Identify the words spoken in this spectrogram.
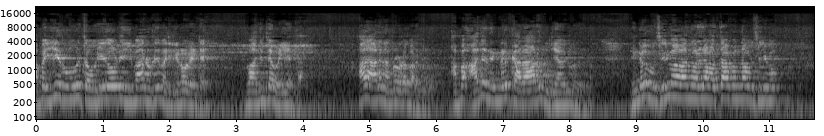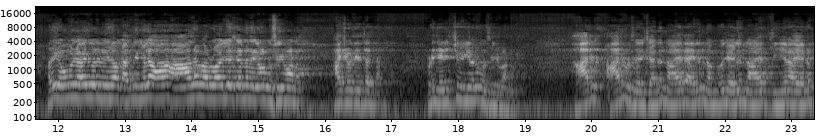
അപ്പോൾ ഈ റൂഹ് തൗഹീദോട് ഈമാനോട് മരിക്കണോ വേണ്ടേ? അപ്പോൾ അതിന്റെ വഴി എന്താ അതാണ് നമ്മളിവിടെ പറഞ്ഞത്. അപ്പോൾ അത് നിങ്ങൾ കരാറ് ദുനിയാവിൽ വരുന്നു നിങ്ങൾ മുസ്ലിം ആവാന്ന് പറഞ്ഞാൽ മത്താക്കുന്ന മുസ്ലിമും? അത് യോമുലായത് പോലെ നീതാക്കാം അത് നിങ്ങൾ ആ ആലം വർവായിൽ വെച്ച് തന്നെ നിങ്ങൾ മുസ്ലിമാണ്. ആ ചോദ്യത്തിൽ തന്നെ ഇവിടെ ജനിച്ചു വീഴുന്നത് മുസ്ലിമാണ്. ആര് ആര് പ്രസവിച്ചാലും നായരായാലും നമ്പൂരിയായാലും നായർ തീയനായാലും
